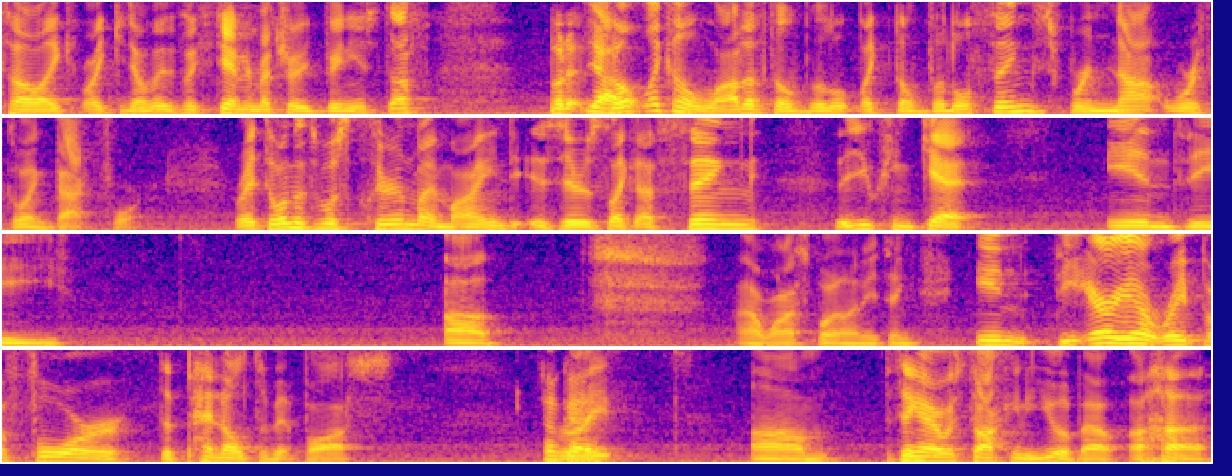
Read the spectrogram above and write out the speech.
to like like you know there's like standard Metroidvania stuff, but it Yeah. felt like a lot of the little like the little things were not worth going back for. Right, the one that's most clear in my mind is there's like a thing that you can get in the uh I don't want to spoil anything. In the area right before the penultimate boss, Okay. right? Um, the thing I was talking to you about, uh,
